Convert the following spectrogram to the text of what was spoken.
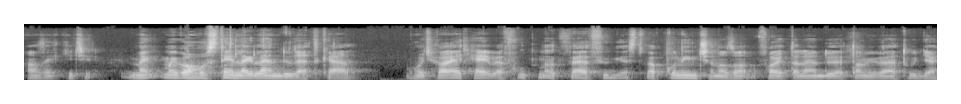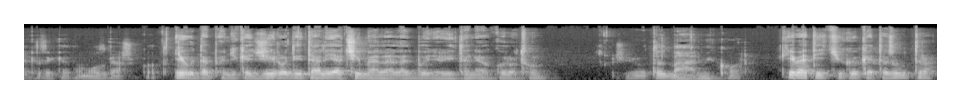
az egy kicsit, meg, meg ahhoz tényleg lendület kell. Hogyha egy helybe futnak felfüggesztve, akkor nincsen az a fajta lendület, amivel tudják ezeket a mozgásokat. Jó, de mondjuk egy Giro d'Italiát simán le lehet bonyolítani akkor otthon. Jó, ez bármikor. Kivetítjük őket az útra.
